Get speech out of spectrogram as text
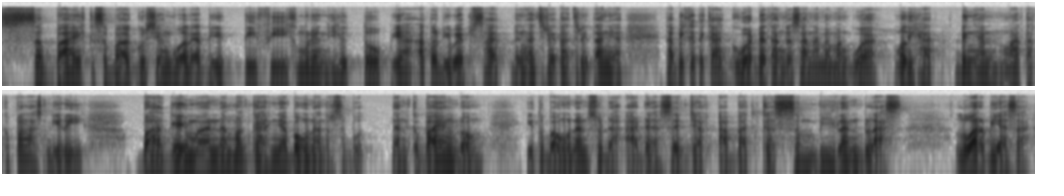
sebaik sebagus yang gue lihat di TV, kemudian di YouTube ya atau di website dengan cerita-ceritanya, tapi ketika gua datang ke sana memang gua melihat dengan mata kepala sendiri bagaimana megahnya bangunan tersebut. Dan kebayang dong, itu bangunan sudah ada sejak abad ke-19. Luar biasa.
